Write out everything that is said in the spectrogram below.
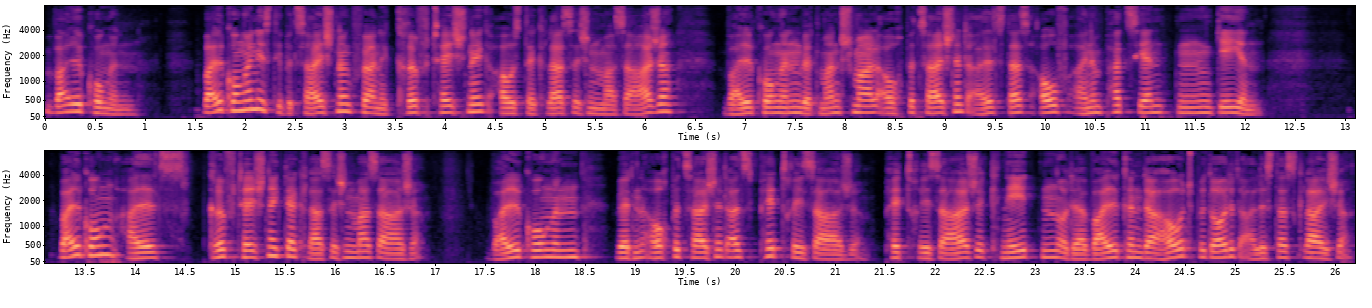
Walkungen. Walkungen ist die Bezeichnung für eine Grifftechnik aus der klassischen Massage. Walkungen wird manchmal auch bezeichnet als das auf einem Patienten gehen. Walkung als Grifftechnik der klassischen Massage. Walkungen werden auch bezeichnet als Petrisage. Petrisage, Kneten oder Walken der Haut bedeutet alles das Gleiche.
